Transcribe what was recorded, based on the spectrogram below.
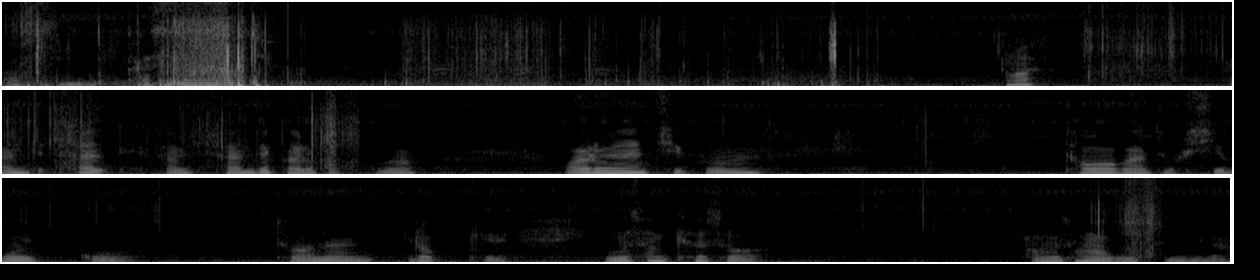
갔습니다. 아, 산책, 산, 잠시 산책하러 갔고요. 마루는 지금 더워가지고 쉬고 있고 저는 이렇게 영상 켜서 방송하고 있습니다.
